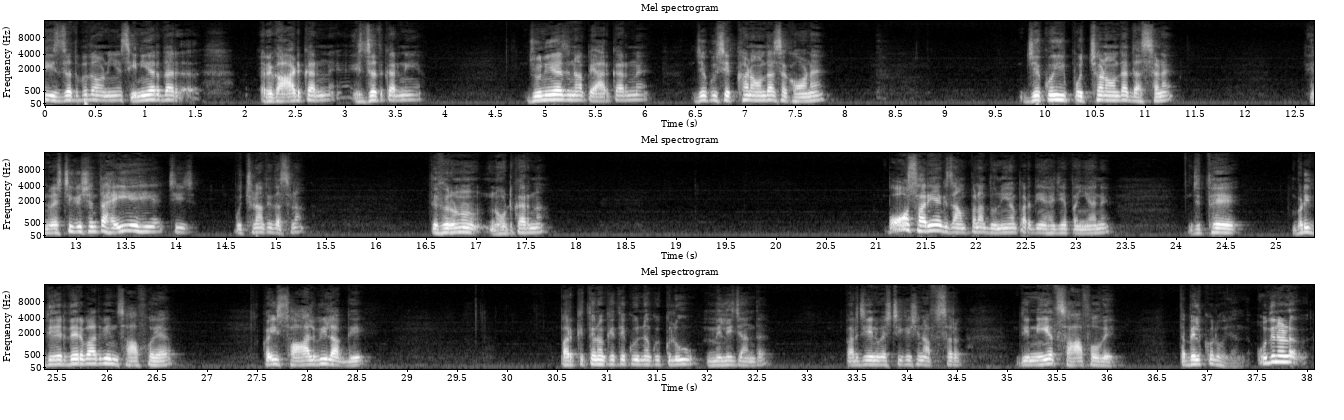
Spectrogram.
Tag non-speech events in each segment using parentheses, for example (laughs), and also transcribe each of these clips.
ਇੱਜ਼ਤ ਵਧਾਉਣੀ ਹੈ ਸੀਨੀਅਰ ਦਾ ਰਿਗਾਰਡ ਕਰਨਾ ਹੈ, ਇੱਜ਼ਤ ਕਰਨੀ ਹੈ। ਜੂਨੀਅਰਸ ਨਾਲ ਪਿਆਰ ਕਰਨਾ ਹੈ। ਜੇ ਕੋਈ ਸਿੱਖਣ ਆਉਂਦਾ, ਸਿਖਾਉਣਾ ਹੈ। ਜੇ ਕੋਈ ਪੁੱਛਣ ਆਉਂਦਾ, ਦੱਸਣਾ ਹੈ। ਇਨਵੈਸਟੀਗੇਸ਼ਨ ਤਾਂ ਹੈ ਹੀ ਇਹੀ ਹੈ ਚੀਜ਼, ਪੁੱਛਣਾ ਤੇ ਦੱਸਣਾ। ਤੇ ਫਿਰ ਉਹਨੂੰ ਨੋਟ ਕਰਨਾ। ਬਹੁਤ ਸਾਰੀਆਂ ਐਗਜ਼ਾਮਪਲਾਂ ਦੁਨੀਆ ਭਰ ਦੀਆਂ ਇਹੋ ਜਿਹੀਆਂ ਪਈਆਂ ਨੇ, ਜਿੱਥੇ ਬੜੀ ਦੇਰ ਦੇਰ ਬਾਅਦ ਵੀ ਇਨਸਾਫ ਹੋਇਆ। ਕਈ ਸਾਲ ਵੀ ਲੱਗ ਗਏ। ਪਰ ਕਿਤੇ ਨਾ ਕਿਤੇ ਕੋਈ ਨਾ ਕੋਈ ਕਲੂ ਮਿਲ ਹੀ ਜਾਂਦਾ। ਪਰ ਜੇ ਇਨਵੈਸਟੀਗੇਸ਼ਨ ਅਫਸਰ ਦੀ ਨੀਅਤ ਸਾਫ਼ ਹੋਵੇ, ਤਾਂ ਬਿਲਕੁਲ ਹੋ ਜਾਂਦਾ। ਉਹਦੇ ਨਾਲ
